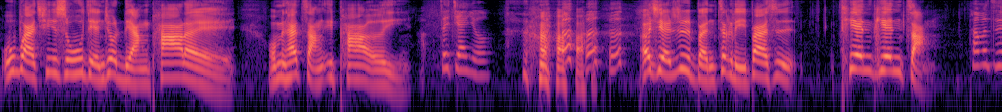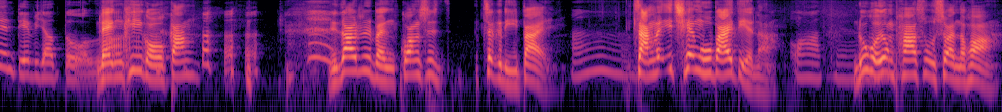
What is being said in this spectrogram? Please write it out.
五百七十五点就两趴了哎，我们才涨一趴而已，再加油。而且日本这个礼拜是天天涨，他们之前跌比较多，连起五缸。你知道日本光是这个礼拜涨了一千五百点呢？哇！如果用趴数算的话。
